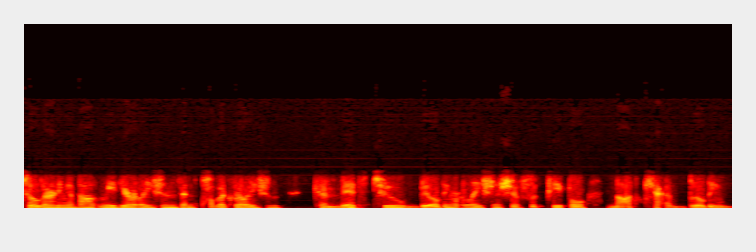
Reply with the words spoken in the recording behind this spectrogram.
to learning about media relations and public relations. Commit to building relationships with people, not ca- building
